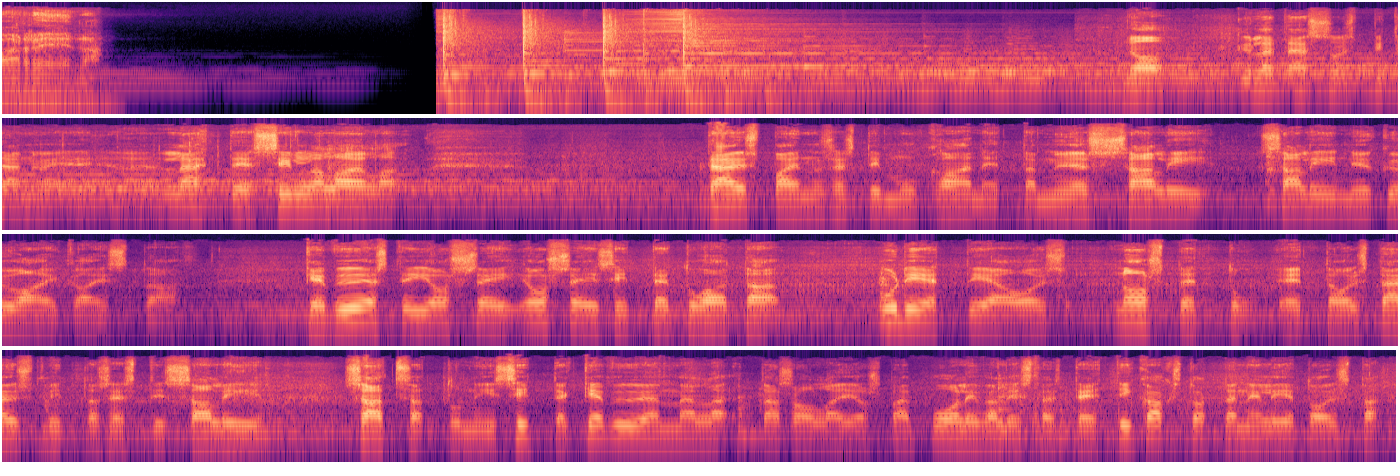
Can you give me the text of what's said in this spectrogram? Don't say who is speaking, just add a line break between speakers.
Areena.
No kyllä tässä olisi pitänyt eh, lähteä sillä lailla täyspainoisesti mukaan, että myös sali, sali nykyaikaistaa. Kevyesti, jos ei, jos ei sitten tuota budjettia olisi nostettu, että olisi täysmittaisesti saliin satsattu, niin sitten kevyemmällä tasolla jostain puolivälistä tehtiin 2014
